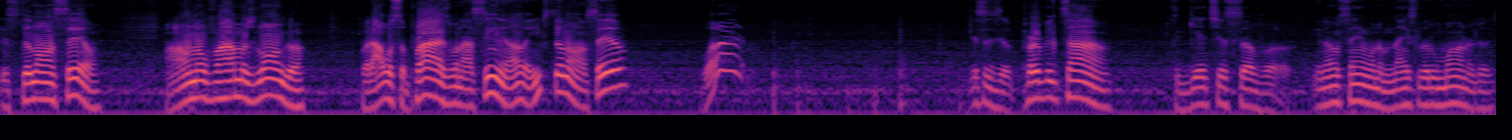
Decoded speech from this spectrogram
It's still on sale. I don't know for how much longer, but I was surprised when I seen it. I was like, "You still on sale? What?" This is a perfect time to get yourself a, you know what I'm saying, one of them nice little monitors.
